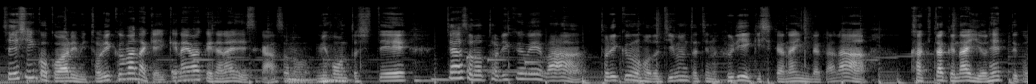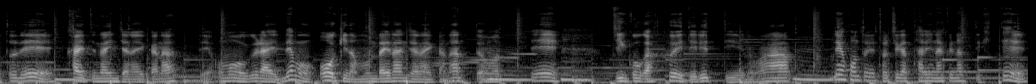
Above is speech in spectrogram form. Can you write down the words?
先進国はある意味取り組まなきゃいけないわけじゃないですか。そのうん。見本として。じゃあその取り組めば取り組むほど自分たちの不利益しかないんだから書きたくないよねってことでうん。書いてないんじゃないかなって思うぐらいでも大きな問題なんじゃないかなって思って人口が増えてるっていうのはうん。で本当に土地が足りなくなってきて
